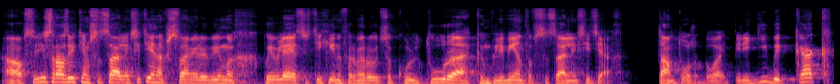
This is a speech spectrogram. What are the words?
А в связи с развитием социальных сетей, наших с вами любимых, появляется стихийно формируется культура комплиментов в социальных сетях. Там тоже бывают перегибы. Как,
